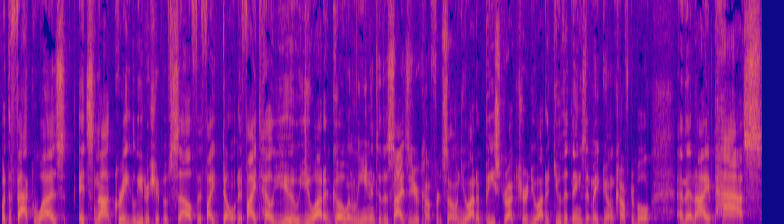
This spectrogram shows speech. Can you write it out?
But the fact was, it's not great leadership of self if I don't. If I tell you, you ought to go and lean into the sides of your comfort zone, you ought to be structured, you ought to do the things that make you uncomfortable, and then I pass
